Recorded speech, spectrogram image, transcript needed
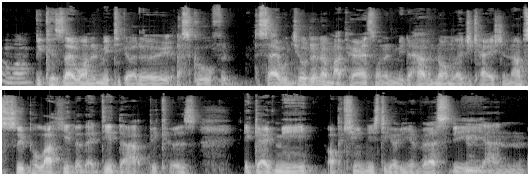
Oh well. because they wanted me to go to a school for disabled children and my parents wanted me to have a normal education. I'm super lucky that they did that because it gave me opportunities to go to university Mm. and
